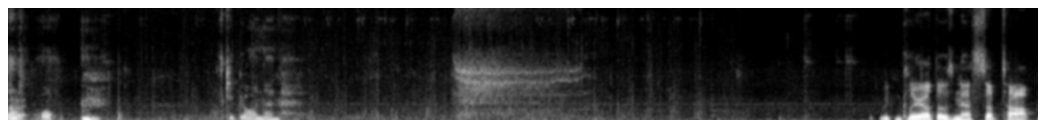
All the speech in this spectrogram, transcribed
Alright, well. let's keep going then. We can clear out those nests up top.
